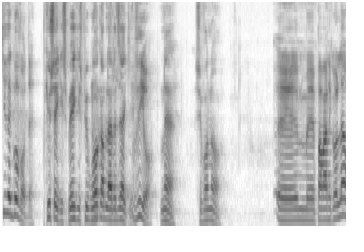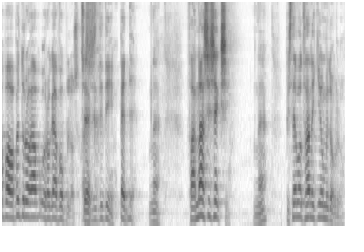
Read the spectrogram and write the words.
Ποιοι δεν κόβονται. Ποιους έχεις πει, έχεις πει Walkup, Λαρεντζάκη; Δύο. Ναι, συμφωνώ. Ε, με Παπα-Νικολάου, Παπαπέτρου, Ρογα- Ρογκαβόπουλος. Check. Ασυζητητή. Πέντε. Ναι, Θανάσης έξι. ναι, Πιστεύω ότι θα είναι εκεί ο Μητογλου.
